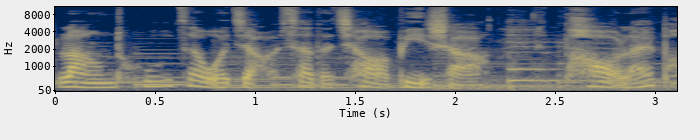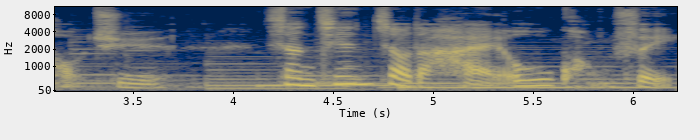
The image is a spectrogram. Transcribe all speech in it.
朗图在我脚下的峭壁上跑来跑去，像尖叫的海鸥狂吠。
